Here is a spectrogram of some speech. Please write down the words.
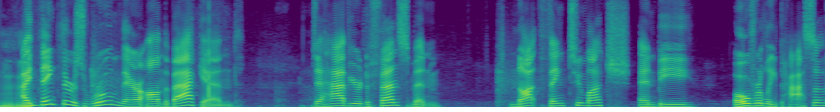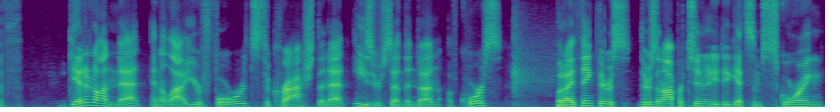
Mm-hmm. I think there's room there on the back end to have your defenseman not think too much and be overly passive, get it on net and allow your forwards to crash the net. Easier said than done, of course. But I think there's there's an opportunity to get some scoring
